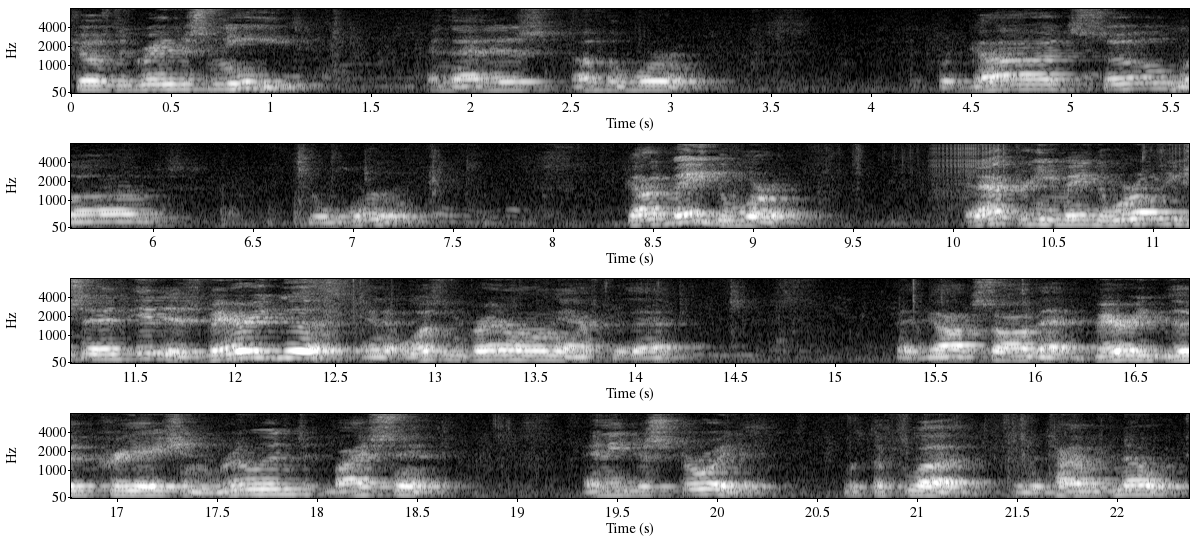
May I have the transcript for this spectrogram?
shows the greatest need, and that is of the world. For God so loved the world. God made the world. And after he made the world, he said, It is very good. And it wasn't very long after that that God saw that very good creation ruined by sin. And he destroyed it with the flood in the time of Noah.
